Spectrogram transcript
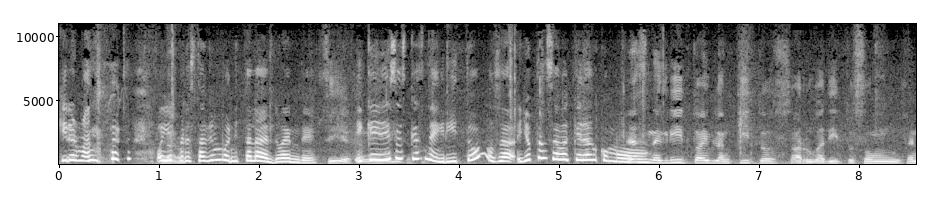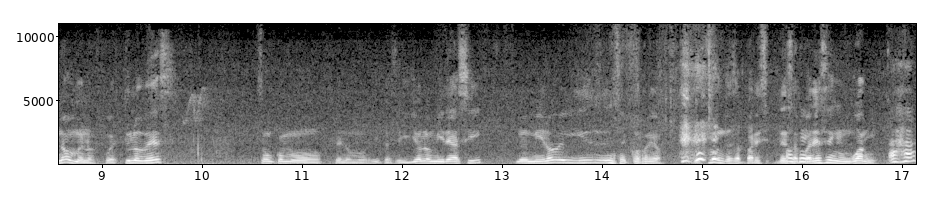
ir armando. Oye, Claro. pero está bien bonita la del duende. Sí, está ¿Y qué dices bonita. que es negrito? O sea, yo pensaba que eran como... Es negrito, hay blanquitos, arrugaditos, son fenómenos, pues. Tú lo ves, son como fenómenos. Y yo lo miré así, lo miró y se corrió. Desaparecen en Guam, Ajá.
